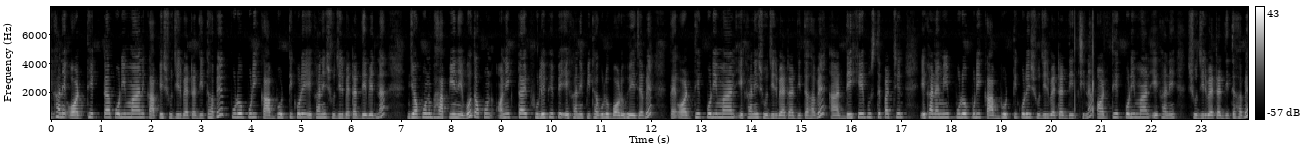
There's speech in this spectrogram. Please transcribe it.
এখানে অর্ধেকটা পরিমাণ কাপে সুজির ব্যাটার দিতে হবে। পুরোপুরি কাপ ভর্তি করে এখানে সুজির ব্যাটার দেবেন না। যখন ভাপিয়ে নেব, তখন অনেকটাই ফুলে ফেপে এখানে পিঠাগুলো বড় হয়ে যাবে। তাই অর্ধেক পরিমাণ এখানে সুজির ব্যাটার দিতে হবে। আর দেখে বুঝতে পারছেন, এখানে আমি পুরোপুরি কাপ ভর্তি করে সুজির ব্যাটার দিচ্ছি না। অর্ধেক পরিমাণ এখানে সুজির ব্যাটার দিতে হবে।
